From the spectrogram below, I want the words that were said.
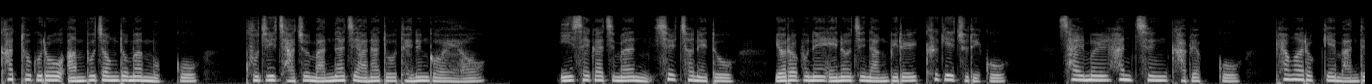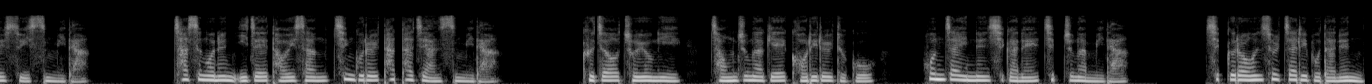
카톡으로 안부 정도만 묻고 굳이 자주 만나지 않아도 되는 거예요. 이 세 가지만 실천해도 여러분의 에너지 낭비를 크게 줄이고 삶을 한층 가볍고 평화롭게 만들 수 있습니다. 차승원은 이제 더 이상 친구를 탓하지 않습니다. 그저 조용히 정중하게 거리를 두고 혼자 있는 시간에 집중합니다. 시끄러운 술자리보다는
